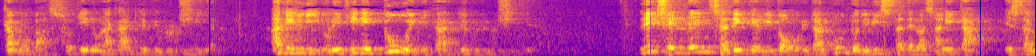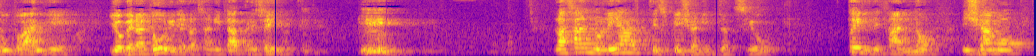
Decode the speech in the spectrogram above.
campo basso tiene una cardiochirurgia, Avellino ne tiene due di cardiochirurgia. L'eccellenza dei territori dal punto di vista della sanità, e saluto anche gli operatori della sanità presenti, la fanno le alte specializzazioni, quelle fanno, diciamo,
